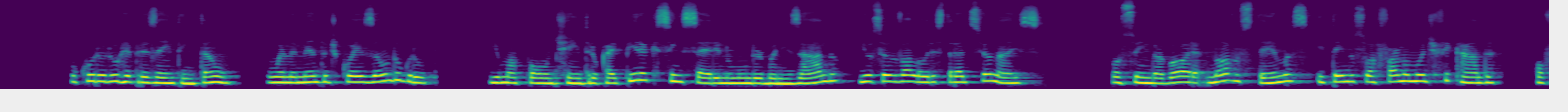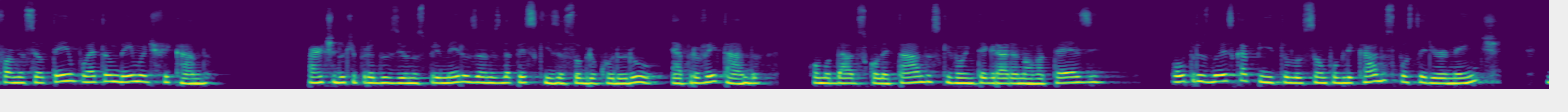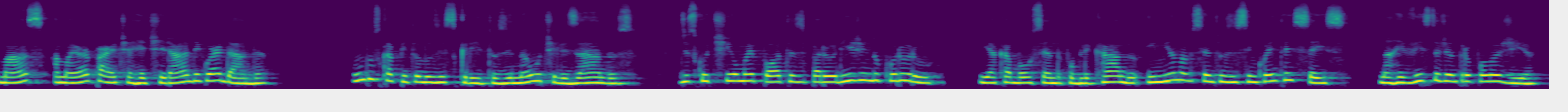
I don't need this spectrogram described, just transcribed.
O cururu representa, então, um elemento de coesão do grupo, e uma ponte entre o caipira que se insere no mundo urbanizado e os seus valores tradicionais, possuindo agora novos temas e tendo sua forma modificada, conforme o seu tempo é também modificado. Parte do que produziu nos primeiros anos da pesquisa sobre o cururu é aproveitado, como dados coletados que vão integrar a nova tese. Outros dois capítulos são publicados posteriormente, mas a maior parte é retirada e guardada. Um dos capítulos escritos e não utilizados discutia uma hipótese para a origem do cururu e acabou sendo publicado em 1956 na Revista de Antropologia,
